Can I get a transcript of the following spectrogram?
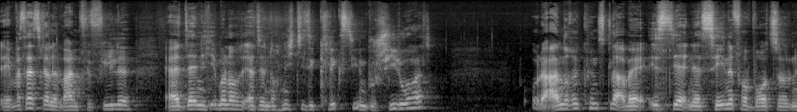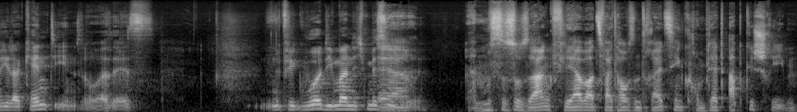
äh, was heißt relevant für viele? Er hat ja nicht immer noch, er hat ja noch nicht diese Klicks, die ein Bushido hat oder andere Künstler, aber er ist ja in der Szene verwurzelt und jeder kennt ihn. So. Also er ist eine Figur, die man nicht missen Ja. will. Man muss es so sagen, Flair war 2013 komplett abgeschrieben.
